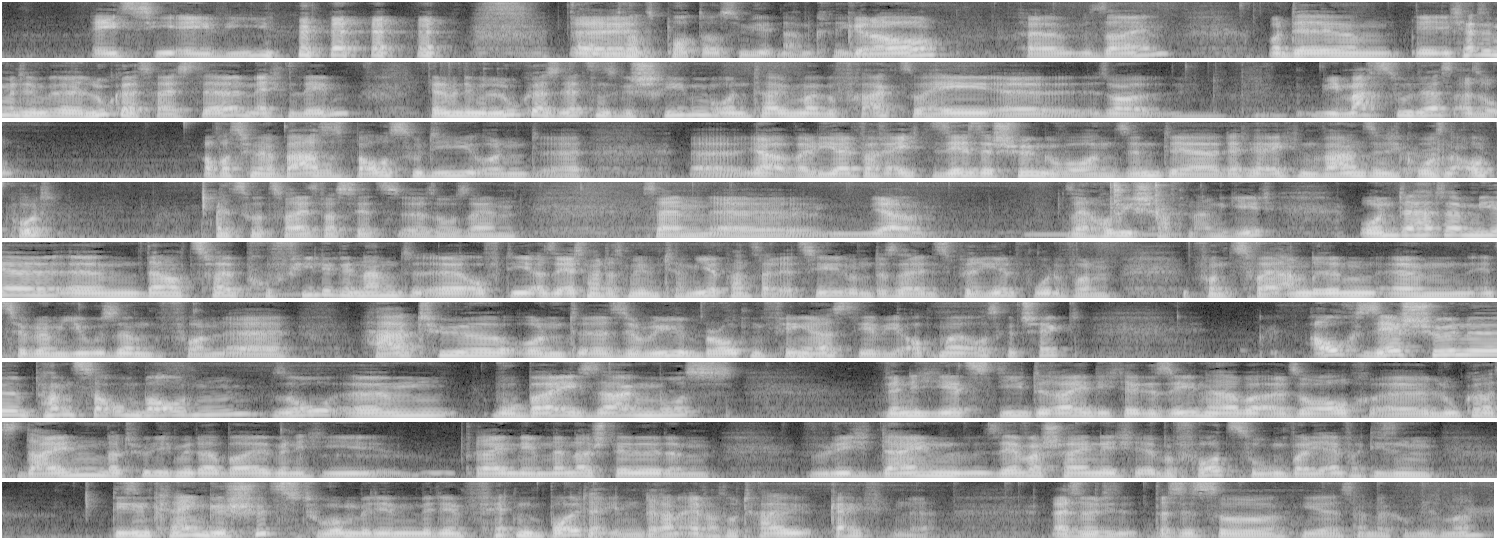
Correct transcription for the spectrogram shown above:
ACAV äh, Transporter aus dem Vietnamkrieg. genau ähm, sein. Und der, ich hatte mit dem äh, Lukas, heißt der im echten Leben, ich hatte mit dem Lukas letztens geschrieben und habe ihn mal gefragt, so, hey, äh, sag mal, wie machst du das? Also, auf was für einer Basis baust du die? Und äh, äh, ja, weil die einfach echt sehr, sehr schön geworden sind. Der, der hat ja echt einen wahnsinnig großen Output zur Zeit, was jetzt äh, so sein, sein, äh, ja, sein Hobbyschaffen angeht. Und da hat er mir ähm, dann auch zwei Profile genannt, äh, auf die, also erstmal das mit dem Tamir-Panzer halt erzählt und dass er inspiriert wurde von, von zwei anderen ähm, Instagram-Usern von äh, Haartür und äh, The Real Broken Fingers, die habe ich auch mal ausgecheckt. Auch sehr schöne Panzerumbauten, so, ähm, wobei ich sagen muss, wenn ich jetzt die drei, die ich da gesehen habe, also auch äh, Lukas Dein natürlich mit dabei, wenn ich die drei nebeneinander stelle, dann würde ich Dein sehr wahrscheinlich äh, bevorzugen, weil ich einfach diesen, diesen kleinen Geschützturm mit dem, mit dem fetten Bolter hinten dran einfach total geil finde. Also das ist so, hier ist Sander, guck das mal.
